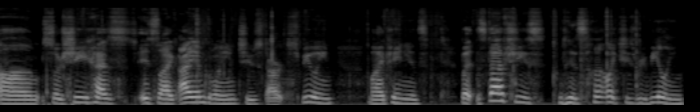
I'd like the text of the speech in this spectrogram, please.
Um, so she has, it's like, I am going to start spewing my opinions. But the stuff she's, it's not like she's revealing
